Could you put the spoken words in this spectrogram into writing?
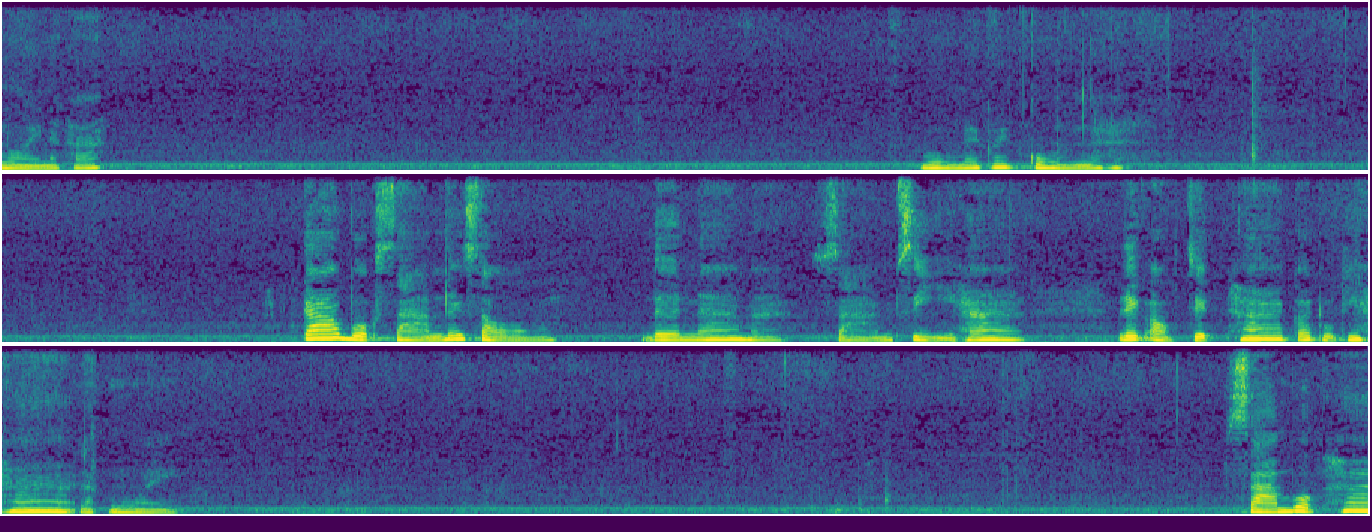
หน่วยนะคะวงไม่ค่อยกลมนะคะ เก้าบวกสามได้สองเดินหน้ามาสามสี่ห้าเลขออกเจ็ดห้าก็ถูกที่ห้าหลักหน่วย สามบวกห้า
